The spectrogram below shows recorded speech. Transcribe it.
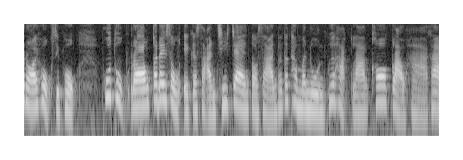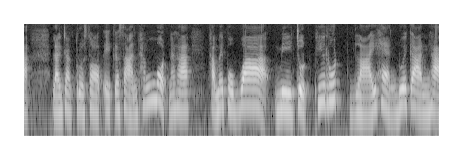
2566 ผู้ถูกร้องก็ได้ส่งเอกสารารชี้แจงต่อสารรัฐธรรมนูญ เพื่อหักล้างข้อกล่าวหาค่ะ หลังจากตรวจสอบเอกสารทั้งหมดนะคะทำให้พบว่ามีจุดพิรุษหลายแห่งด้วยกันค่ะ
